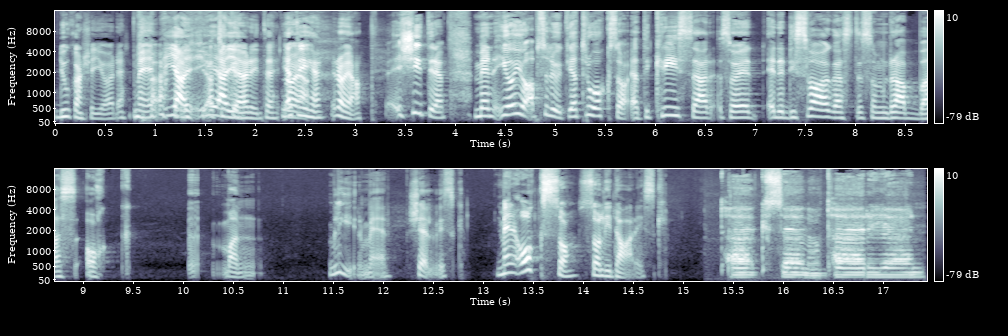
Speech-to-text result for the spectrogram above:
du kanske gör det, men jag, Jag jag, tycker- gör inte. Jag tycker, ja. Skit i det. Men jo, jo, absolut. Jag tror också att i kriser så är, är det de svagaste som drabbas och eh, man blir mer självisk. Men också solidarisk. Taxen och terriern,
